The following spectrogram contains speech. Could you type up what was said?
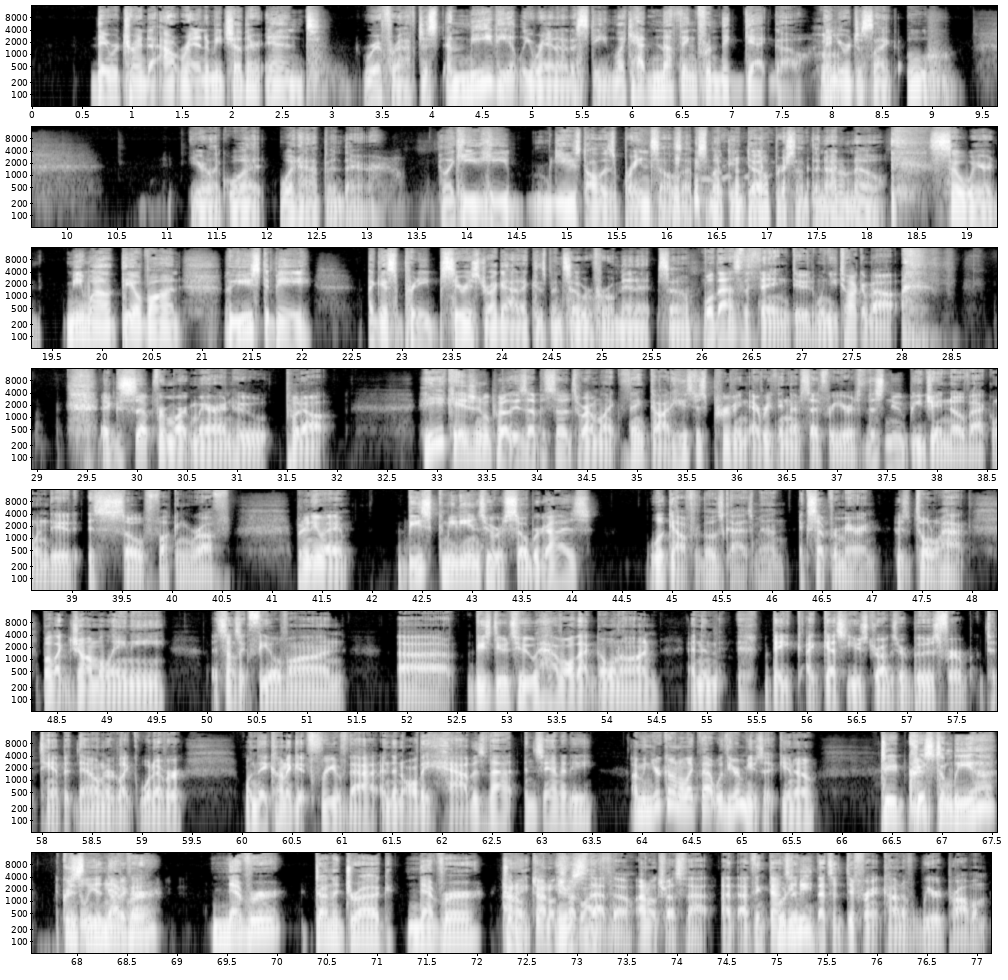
they were trying to out random each other. And riff raff just immediately ran out of steam like had nothing from the get-go. Hmm. and you were just like ooh. You're like what what happened there? Like he he used all his brain cells up smoking dope or something. I don't know. So weird. Meanwhile theo Von who used to be i guess a pretty serious drug addict has been sober for a minute so. Well, that's the thing, dude. When you talk about, except for Marc Maron, who put out, he occasionally will put out these episodes where I'm like, thank God, he's just proving everything I've said for years. This new BJ Novak one, dude, is so fucking rough. But anyway, these comedians who are sober guys, look out for those guys, man. Except for Maron, who's a total hack. But like John Mulaney, it sounds like Theo Von, uh, these dudes who have all that going on, and then they, I guess, use drugs or booze for to tamp it down or like whatever. When they kind of get free of that, and then all they have is that insanity. I mean, you're kind of like that with your music, you know. dude D'Elia has never never done a drug never I don't. I don't trust that though. I don't trust that. I, I think that's What do you a, that's a different kind of weird problem.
